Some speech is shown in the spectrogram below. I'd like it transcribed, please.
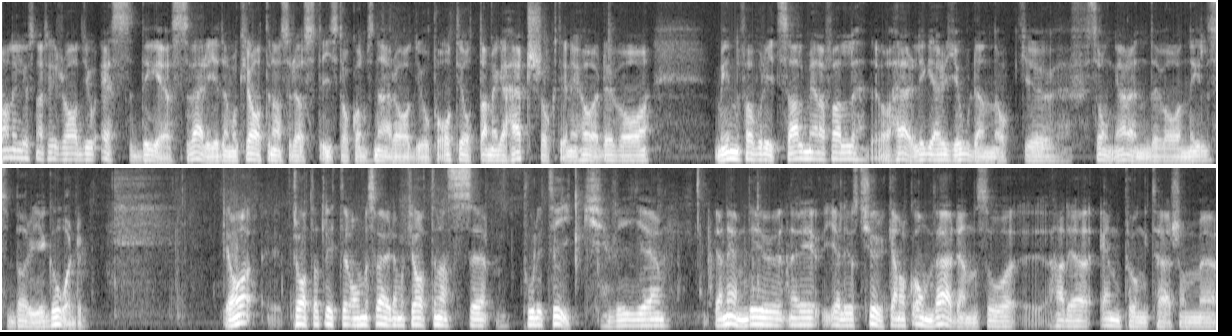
Ja, ni lyssnar till Radio SD, Sverigedemokraternas röst i Stockholms närradio på 88 MHz och det ni hörde var min favoritsalm i alla fall. Det var Härlig är jorden och eh, sångaren det var Nils Börjegård. Jag har pratat lite om Sverigedemokraternas eh, politik. Vi, eh, jag nämnde ju när det gäller just kyrkan och omvärlden så hade jag en punkt här som eh,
